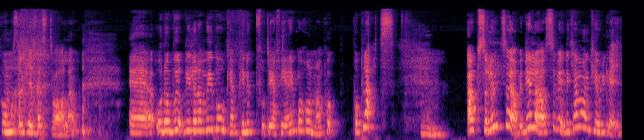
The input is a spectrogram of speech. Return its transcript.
på Nostalgifestivalen. Eh, och då ville de ju boka en pinup-fotografering på honom på, på plats. Mm. Absolut, sa jag, det löser vi, det kan vara en kul grej.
